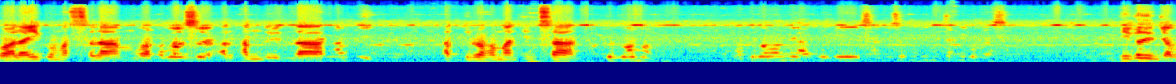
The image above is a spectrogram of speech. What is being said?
ওয়ালাইকুম আসসালাম আলহামদুলিল্লাহ। আব্দুর রহমান ইহসান দীর্ঘদিন যাব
